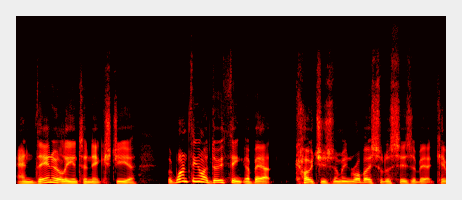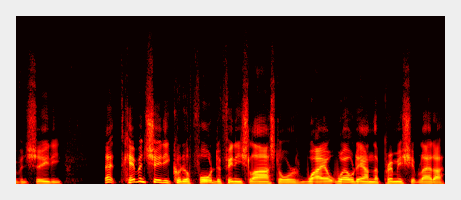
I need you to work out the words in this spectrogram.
and then early into next year. But one thing I do think about coaches, I mean, Robbo sort of says about Kevin Sheedy, that Kevin Sheedy could afford to finish last or well, well down the premiership ladder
